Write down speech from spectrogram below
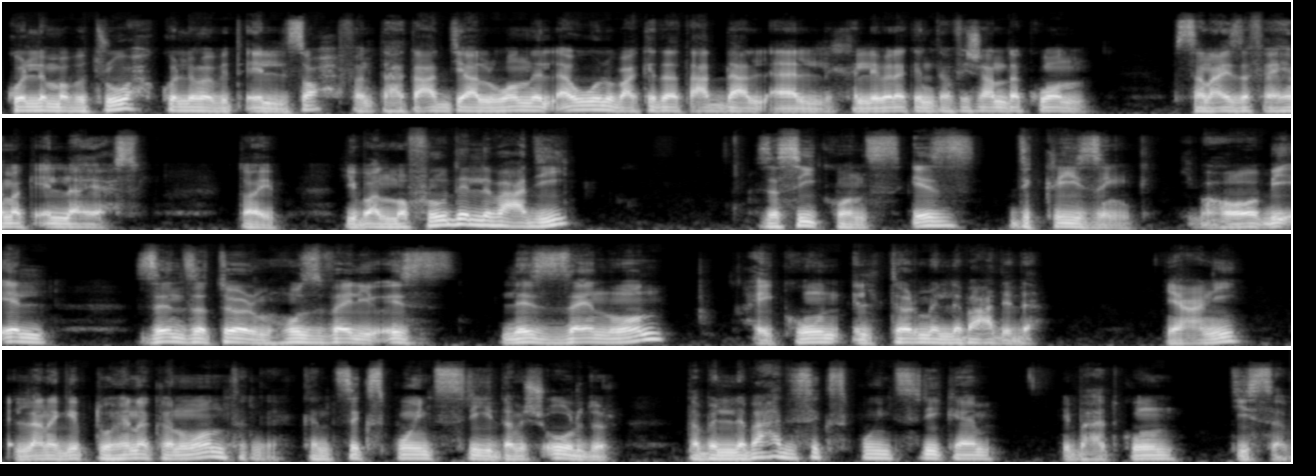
كل ما بتروح كل ما بتقل صح؟ فانت هتعدي على ال1 الأول وبعد كده هتعدي على الأقل. خلي بالك انت مفيش عندك 1 بس أنا عايز أفهمك إيه اللي هيحصل. طيب يبقى المفروض اللي بعديه the sequence is decreasing. يبقى هو بيقل. Then the term whose value is less than 1 هيكون ال term اللي بعد ده. يعني اللي أنا جبته هنا كان 1 كان 6.3 ده مش order طب اللي بعد 6.3 كام يبقى هتكون T7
